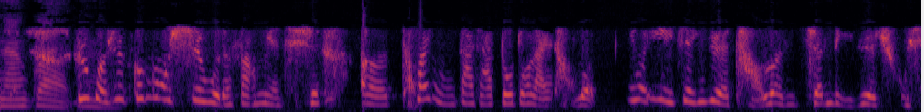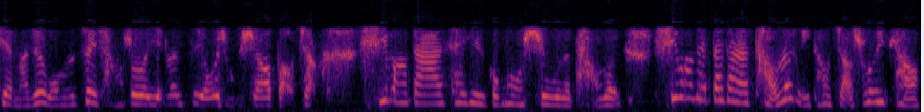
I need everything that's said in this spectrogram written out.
难怪。嗯、如果是公共事务的方面，其实，呃，欢迎大家多多来讨论，因为意见越讨论，真理越出现嘛。就是我们最常说的言论自由为什么需要保障？希望大家参与公共事务的讨论，希望在大家的讨论里头找出一条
